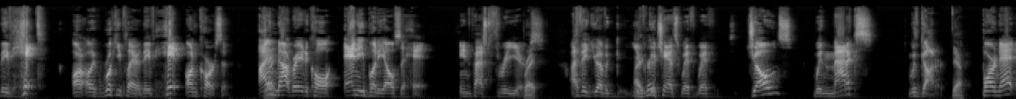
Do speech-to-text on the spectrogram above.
they've hit on like rookie player, they've hit on Carson. I am Right. not ready to call anybody else a hit. in the past three years. Right. I think you have a you have a good chance with with Jones, with Maddox, with Goedert. Yeah. Barnett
